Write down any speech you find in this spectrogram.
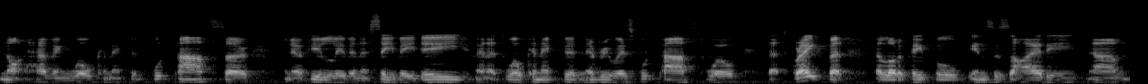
not having well connected footpaths. So, you know, if you live in a CBD and it's well connected and everywhere's footpathed, well, that's great. But a lot of people in society, um,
